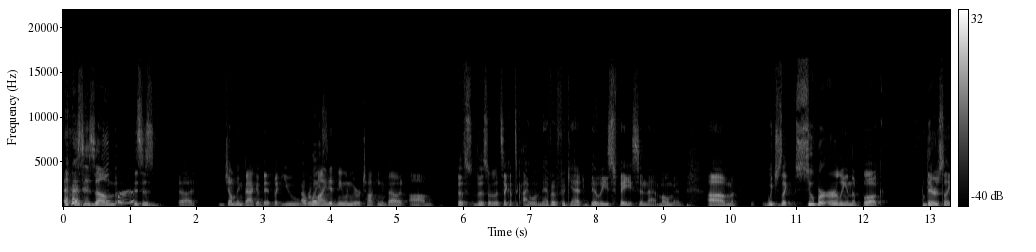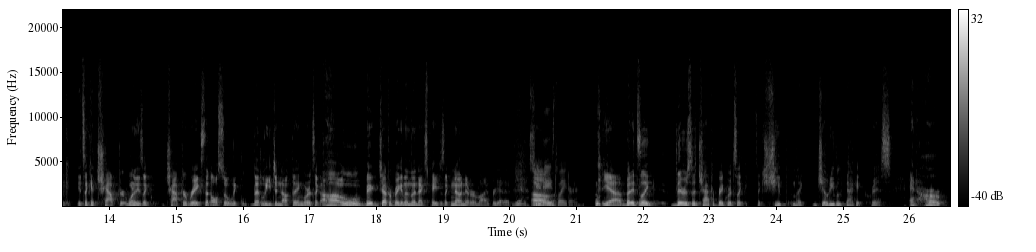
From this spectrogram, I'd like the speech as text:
this is um Keeper. this is uh jumping back a bit but you Oh, please. reminded me when we were talking about um the, the sort of it's like it's like I will never forget Billy's face in that moment um which is like super early in the book there's like it's like a chapter one of these like chapter breaks that also like that lead to nothing where it's like ah ooh big chapter break and then the next page is like no never mind forget it Yeah, two Um, days later. yeah, but it's like there's a chapter break where it's like it's like she like Jody looked back at Chris and her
